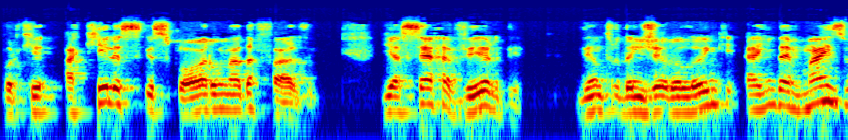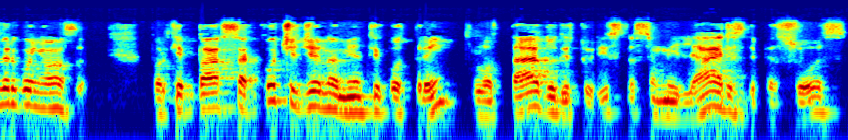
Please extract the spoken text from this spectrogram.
Porque aqueles que exploram nada fazem. E a Serra Verde, dentro da Engerolang, ainda é mais vergonhosa, porque passa cotidianamente o trem, lotado de turistas, são milhares de pessoas,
